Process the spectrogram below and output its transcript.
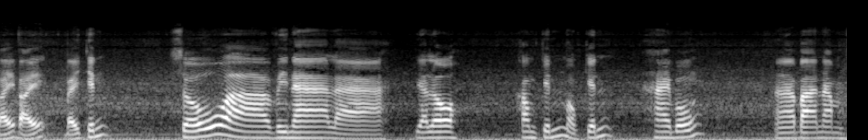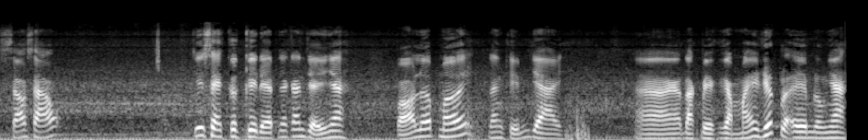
77 79 số uh, Vina là Zalo 0919 24 uh, 3566 chiếc xe cực kỳ đẹp nha các anh chị nha. Vỏ lớp mới đăng kiểm dài. À, đặc biệt gầm máy rất là êm luôn nha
